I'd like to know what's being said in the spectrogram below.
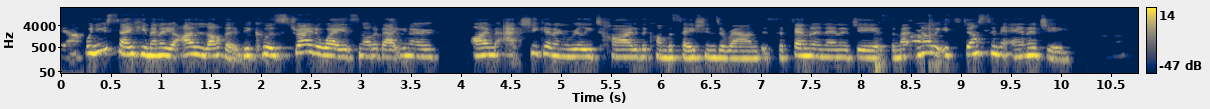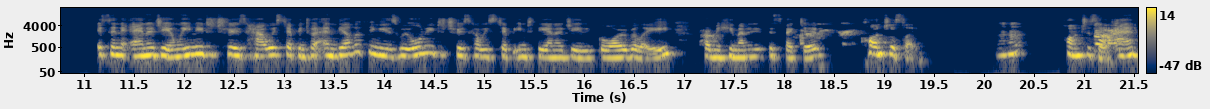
yeah. when you say humanity, I love it because straight away it's not about, you know, I'm actually getting really tired of the conversations around it's the feminine energy, it's the ma- no, it's just an energy. Mm-hmm. It's an energy, and we need to choose how we step into it. And the other thing is, we all need to choose how we step into the energy globally from a humanity perspective, consciously. Mm-hmm consciously so, and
